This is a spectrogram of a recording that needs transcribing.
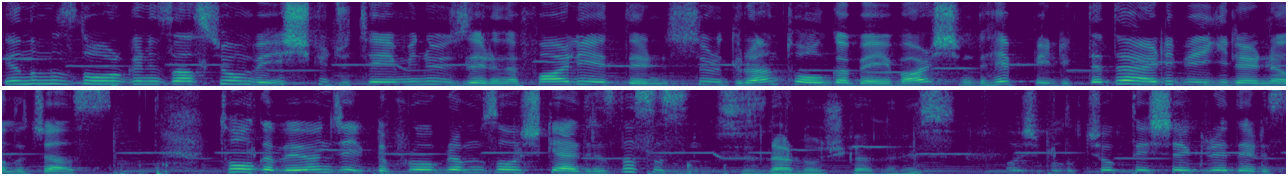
Yanımızda organizasyon ve iş gücü temini üzerine faaliyetlerini sürdüren Tolga Bey var. Şimdi hep birlikte değerli bilgilerini alacağız. Tolga Bey öncelikle programımıza hoş geldiniz. Nasılsınız? Sizler de hoş geldiniz. Hoş bulduk, çok teşekkür ederiz.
